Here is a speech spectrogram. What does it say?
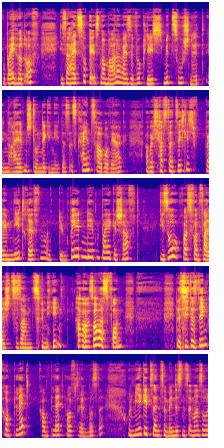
Wobei, hört auf, diese Halssocke ist normalerweise wirklich mit Zuschnitt in einer halben Stunde genäht. Das ist kein Zauberwerk, aber ich habe es tatsächlich beim Nähtreffen und dem Reden nebenbei geschafft, die so was von falsch zusammenzunähen. Aber sowas von, dass ich das Ding komplett, komplett aufdrehen musste. Und mir geht es dann zumindest immer so,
